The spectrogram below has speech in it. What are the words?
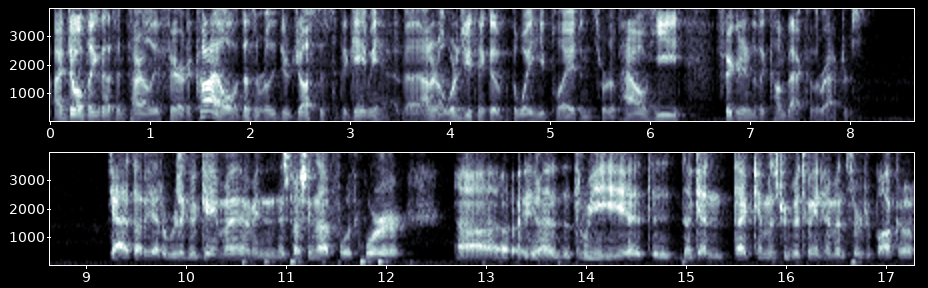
I don't think that's entirely fair to Kyle. It doesn't really do justice to the game he had. I don't know. What did you think of the way he played and sort of how he figured into the comeback for the Raptors? Yeah, I thought he had a really good game. I I mean, especially in that fourth quarter. Uh, you know, the three, the, again, that chemistry between him and Serge Ibaka,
